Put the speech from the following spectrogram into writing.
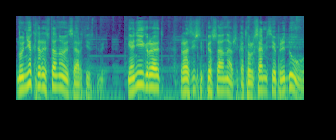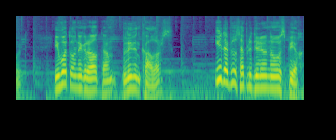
Но некоторые становятся артистами. И они играют различных персонажей, которых сами себе придумывают. И вот он играл там в Living Colors и добился определенного успеха.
